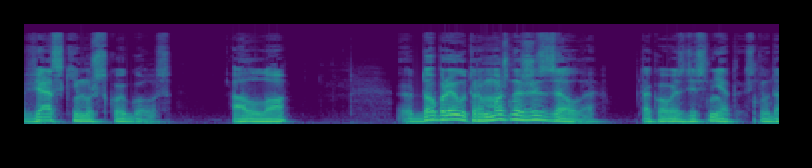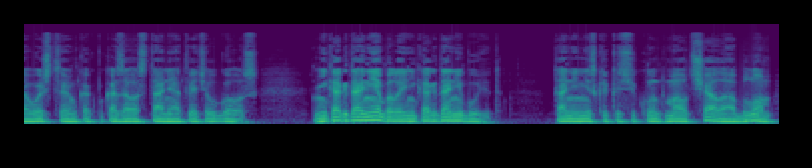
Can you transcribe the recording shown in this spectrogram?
вязкий мужской голос. «Алло!» «Доброе утро, можно Жизелла?» «Такого здесь нет», — с неудовольствием, как показалось Таня, ответил голос. «Никогда не было и никогда не будет». Таня несколько секунд молчала, облом.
